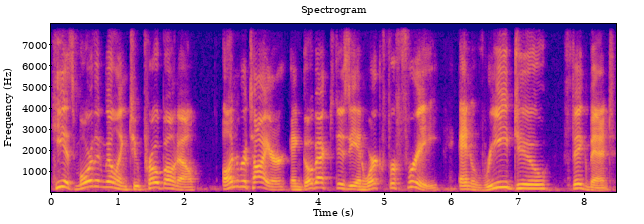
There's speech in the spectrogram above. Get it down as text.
he is more than willing to pro bono unretire and go back to Disney and work for free and redo Figment,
